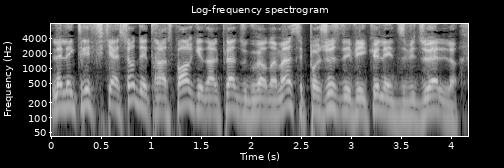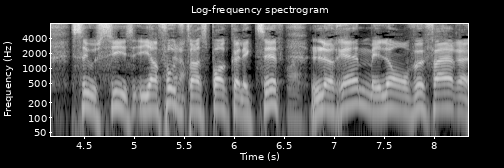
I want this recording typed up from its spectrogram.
l'électrification des transports qui est dans le plan du gouvernement, c'est pas juste des véhicules individuels. C'est aussi, il en faut du transport collectif. Le REM, mais là, on veut faire euh,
